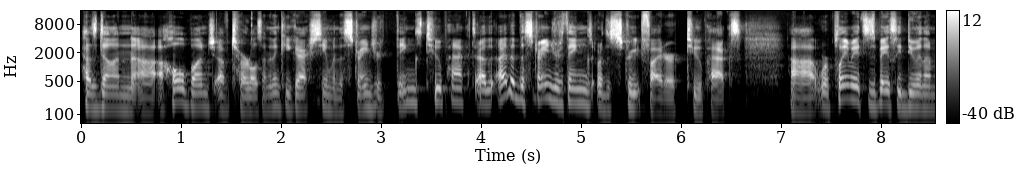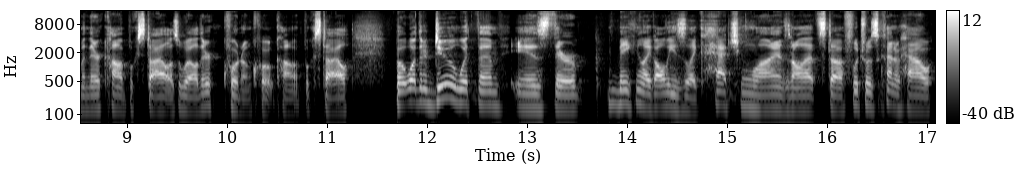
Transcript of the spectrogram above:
has done uh, a whole bunch of turtles. And I think you can actually see them in the Stranger Things two-packs. Either the Stranger Things or the Street Fighter two-packs. Uh, where Playmates is basically doing them in their comic book style as well. Their quote-unquote comic book style. But what they're doing with them is they're making like all these like hatching lines and all that stuff, which was kind of how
